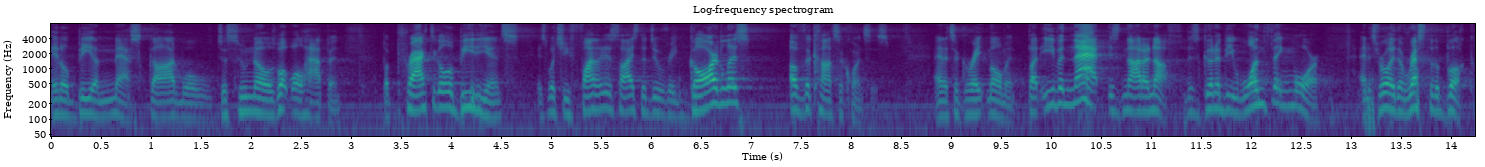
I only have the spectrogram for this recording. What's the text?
It'll be a mess. God will just, who knows what will happen. But practical obedience is what she finally decides to do, regardless of the consequences. And it's a great moment. But even that is not enough. There's going to be one thing more, and it's really the rest of the book.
